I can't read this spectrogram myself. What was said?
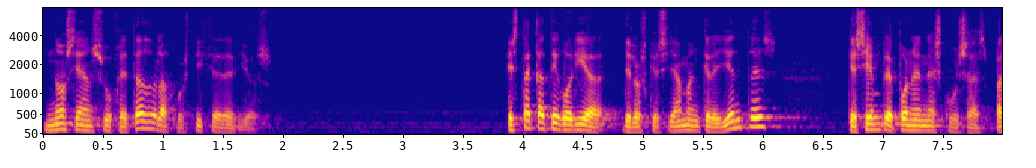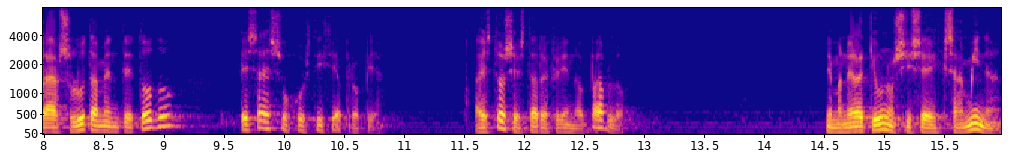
no se han sujetado a la justicia de Dios. Esta categoría de los que se llaman creyentes, que siempre ponen excusas para absolutamente todo, esa es su justicia propia. A esto se está refiriendo Pablo. De manera que uno si se examina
